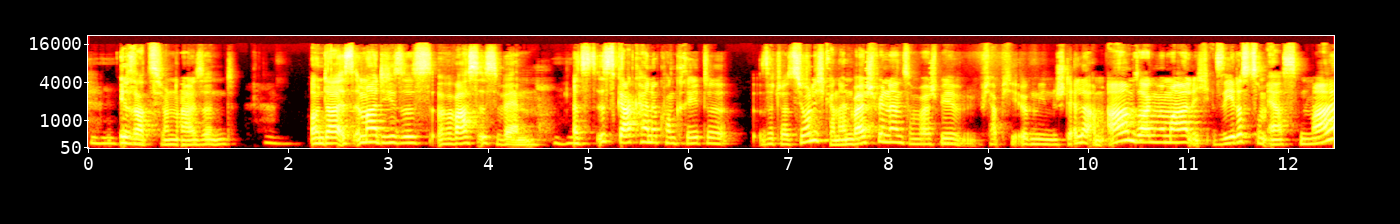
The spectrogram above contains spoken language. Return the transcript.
mhm. irrational sind. Mhm. Und da ist immer dieses, was ist wenn? Mhm. Also es ist gar keine konkrete Situation. Ich kann ein Beispiel nennen. Zum Beispiel, ich habe hier irgendwie eine Stelle am Arm, sagen wir mal. Ich sehe das zum ersten Mal.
